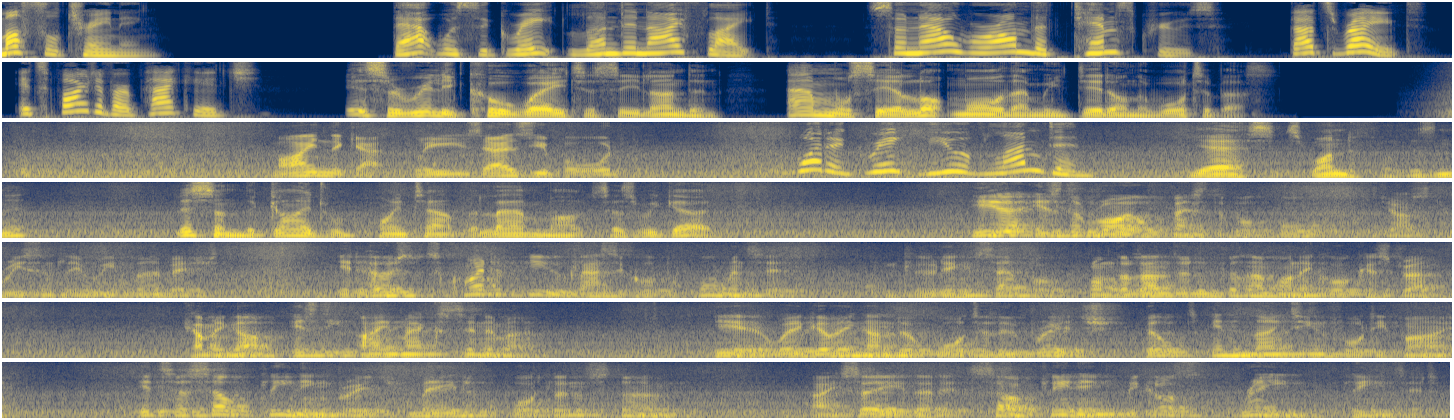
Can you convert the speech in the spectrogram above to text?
Muscle training. That was the great London Eye flight. So now we're on the Thames cruise. That's right. It's part of our package. It's a really cool way to see London, and we'll see a lot more than we did on the water bus. Mind the gap, please, as you board. What a great view of London! Yes, it's wonderful, isn't it? Listen, the guide will point out the landmarks as we go. Here is the Royal Festival Hall, just recently refurbished. It hosts quite a few classical performances, including several from the London Philharmonic Orchestra. Coming up is the IMAX Cinema. Here we're going under Waterloo Bridge, built in 1945. It's a self-cleaning bridge made of Portland stone. I say that it's self-cleaning because rain cleans it.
